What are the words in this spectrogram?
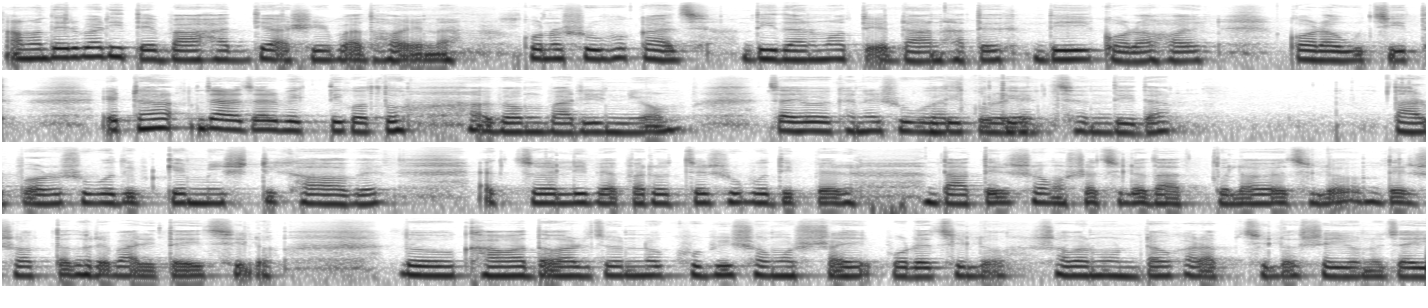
আমাদের বাড়িতে বা হাত দিয়ে আশীর্বাদ হয় না। কোনো শুভ কাজ দিদার মতে ডান হাতে দিয়েই করা হয় করা উচিত। এটা যারা যার ব্যক্তিগত এবং বাড়ির নিয়ম। যাই হোক এখানে শুভ করে নিচ্ছেন দিদা। তারপর শুভদীপকে মিষ্টি খাওয়াবে। অ্যাকচুয়ালি ব্যাপার হচ্ছে শুভদীপের দাঁতের সমস্যা ছিল, দাঁত তোলা হয়েছিল, দেড় সপ্তাহ ধরে বাড়িতেই ছিল। তো খাওয়া দাওয়ার জন্য খুবই সমস্যায় পড়েছিল, সবার মনটাও খারাপ ছিল, সেই অনুযায়ী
